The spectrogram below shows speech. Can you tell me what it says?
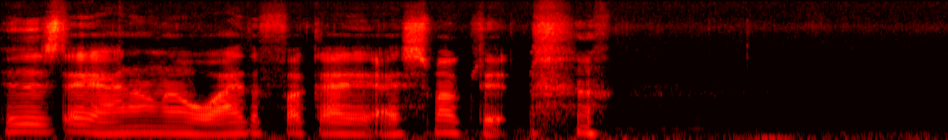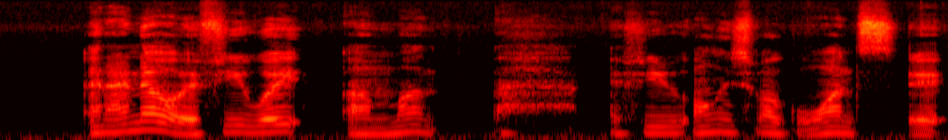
to this day, I don't know why the fuck I, I smoked it. and I know if you wait a month, if you only smoke once, it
